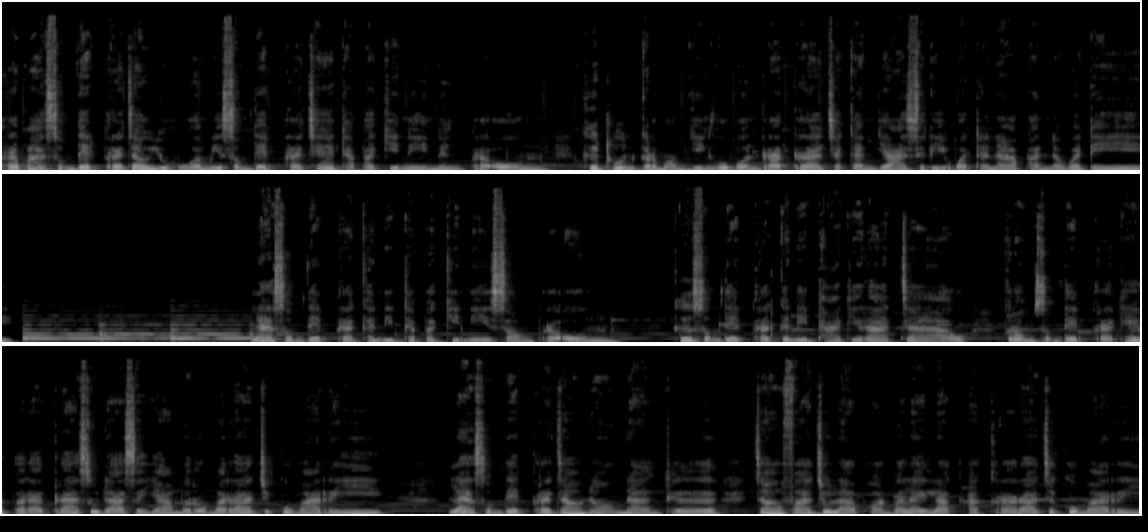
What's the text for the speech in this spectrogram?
พระบาทสมเด็จพระเจ้าอยู่หัวมีสมเด็จพระเชษฐภคินีหนึ่งพระองค์ คือทูลกระหม่อมหญิงอุบลรัตนราชกัญญาสิริวัฒนาพันวดี และสมเด็จพระคณิษฐภคินีสองพระองค์ คือสมเด็จพระกนิษฐาธิราชเจ้า กรมสมเด็จพระเทพรัตนราชสุดาสยามบรมราชกุมารี และสมเด็จพระเจ้าน้องนางเธอ เจ้าฟ้าจุฬาภรณ์วลัยลักษณ์อัครราชกุมารี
